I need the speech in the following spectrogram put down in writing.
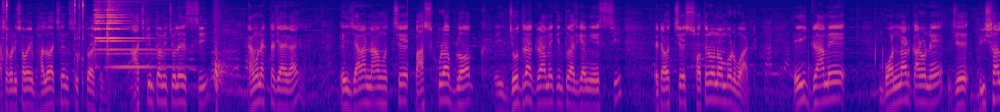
আশা করি সবাই ভালো আছেন, সুস্থ আছেন। আজ কিন্তু আমি চলে এসেছি এমন একটা জায়গায়। এই জায়গার নাম হচ্ছে পাঁশকুড়া ব্লক। এই যোদরা গ্রামে কিন্তু আজকে আমি এসেছি। এটা হচ্ছে সতেরো নম্বর ওয়ার্ড। এই গ্রামে বন্যার কারণে যে বিশাল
